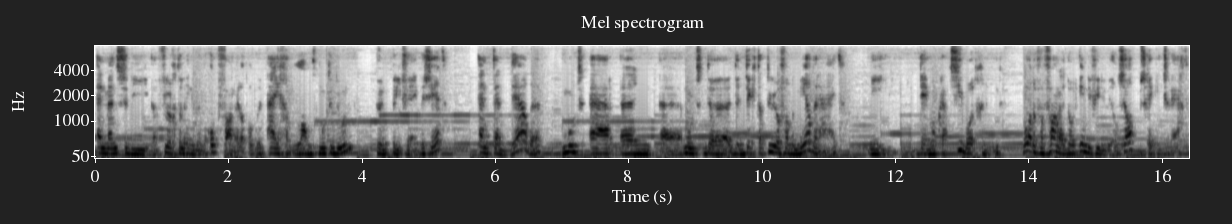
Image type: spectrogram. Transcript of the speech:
En mensen die uh, vluchtelingen willen opvangen, dat op hun eigen land moeten doen, hun privébezit. En ten derde moet, er een, uh, moet de, de dictatuur van de meerderheid, die democratie wordt genoemd, worden vervangen door individueel zelfbeschikkingsrecht.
